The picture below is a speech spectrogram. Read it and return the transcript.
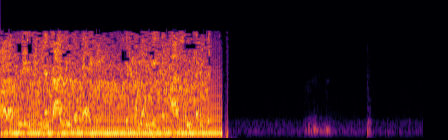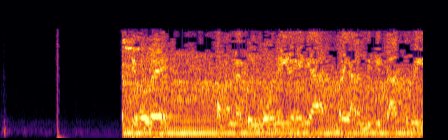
और अपनी धन्यता भी बताई कि हम ये कथा सुनकर हो गए। अब हमें कोई मोह नहीं रह गया। बड़े आनंद की प्राप्त हुई।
